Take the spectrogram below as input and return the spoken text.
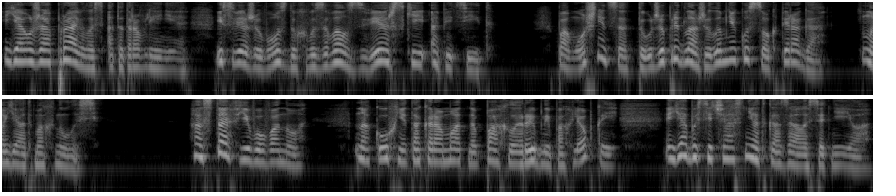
Я уже оправилась от отравления, и свежий воздух вызывал зверский аппетит. Помощница тут же предложила мне кусок пирога, но я отмахнулась. «Оставь его, Вано. На кухне так ароматно пахло рыбной похлебкой, я бы сейчас не отказалась от нее.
